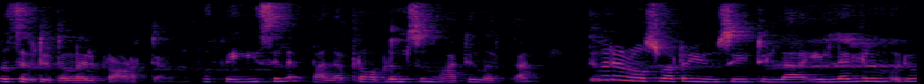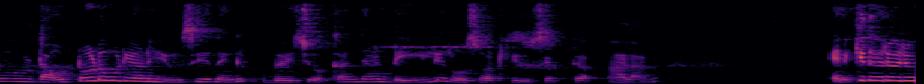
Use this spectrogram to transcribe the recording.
റിസൾട്ട് കിട്ടുന്ന ഒരു പ്രോഡക്റ്റാണ് അപ്പോൾ ഫേസിലെ പല പ്രോബ്ലംസും മാറ്റി നിർത്താൻ ഇതുവരെ റോസ് വാട്ടർ യൂസ് ചെയ്തിട്ടില്ല. ഇല്ലെങ്കിലും ഒരു ഡൗട്ടോട് കൂടിയാണ് യൂസ് ചെയ്യുന്നതെങ്കിൽ ഉപയോഗിച്ച് നോക്കാം. ഞാൻ ഡെയിലി റോസ് വാട്ടർ യൂസ് ചെയ്ത ആളാണ്. എനിക്കിതുവരെ ഒരു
